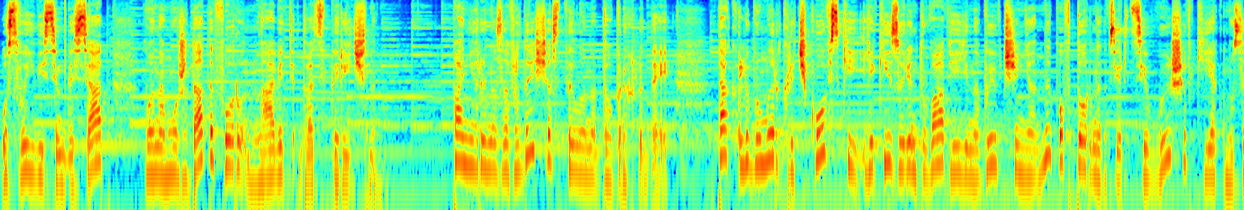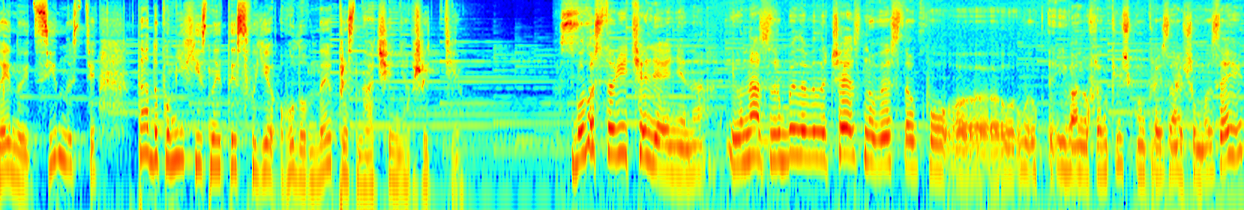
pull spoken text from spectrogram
У свої 80 вона може дати фору навіть 20-річним. Пані Ірина завжди щастила на добрих людей. Так, Любомир Кричковський, який зорієнтував її на вивчення неповторних взірців вишивки як музейної цінності, та допоміг їй знайти своє головне призначення в житті. Було сторіччя Леніна, і у нас зробили величезну виставку е, у Івано-Франківському краєзнавчому музеї,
